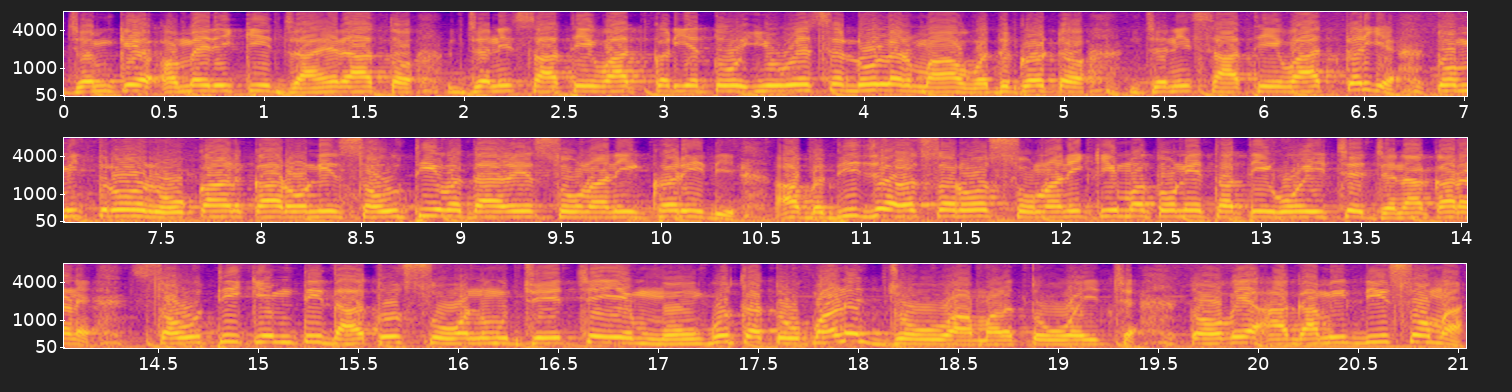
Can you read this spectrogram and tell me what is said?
જેમ કે અમેરિકી જાહેરાત, જેની સાથે વાત કરીએ તો યુએસ ડોલરમાં વધઘટ, જેની સાથે વાત કરીએ તો મિત્રો, રોકાણકારોની સૌથી વધારે સોનાની ખરીદી. આ બધી જ અસરો સોનાની કિંમતોને થતી હોય છે, જેના કારણે સૌથી કિંમતી ધાતુ સોનું જે છે એ મોંઘું થતું પણ જોવા મળતું હોય છે. તો હવે આગામી દિવસોમાં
